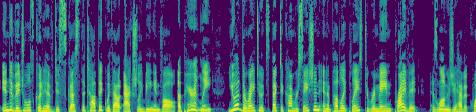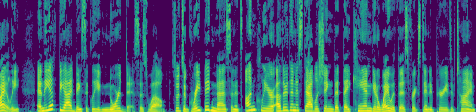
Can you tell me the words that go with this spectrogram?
Individuals could have discussed the topic without actually being involved. Apparently, you have the right to expect a conversation in a public place to remain private as long as you have it quietly, and the FBI basically ignored this as well. So it's a great big mess, and it's unclear, other than establishing that they can get away with this for extended periods of time,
